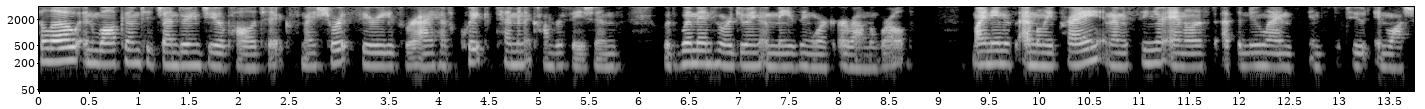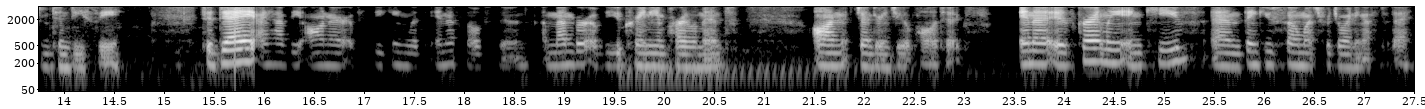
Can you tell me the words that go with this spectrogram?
Hello, and welcome to Gendering Geopolitics, my short series where I have quick 10 minute conversations with women who are doing amazing work around the world. My name is Emily Prey, and I'm a senior analyst at the New Lines Institute in Washington, D.C. Today, I have the honor of speaking with Inna Sovsun, a member of the Ukrainian parliament, on gendering geopolitics. Inna is currently in Kiev, and thank you so much for joining us today.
